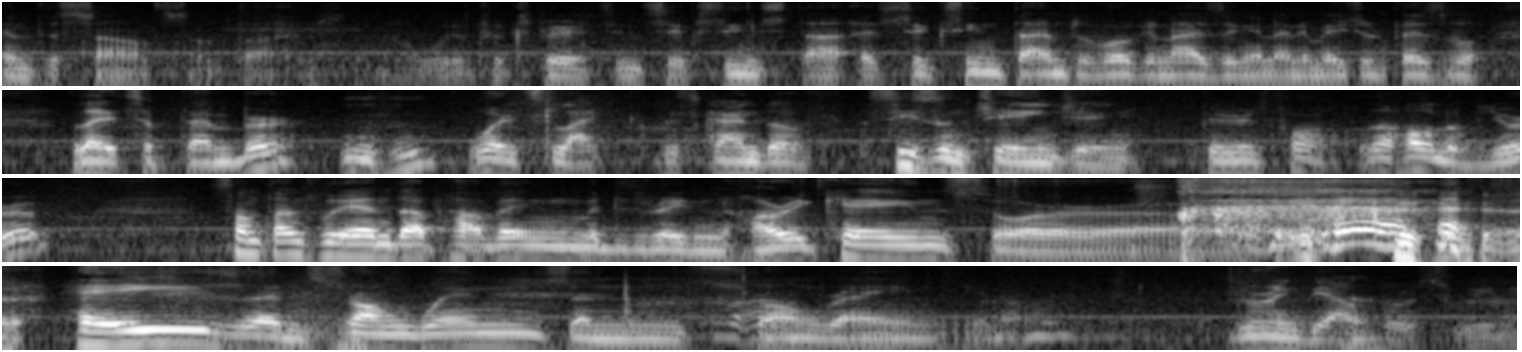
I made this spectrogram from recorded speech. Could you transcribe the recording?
in the south sometimes. You know, we've experienced in 16, sta- uh, 16 times of organizing an animation festival late September, where it's like this kind of season changing period for the whole of Europe. Sometimes we end up having Mediterranean hurricanes or uh, haze and strong winds and strong rain. You know, during the outdoor screening.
